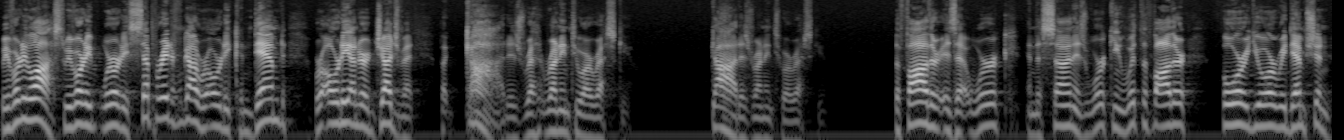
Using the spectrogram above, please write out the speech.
We've already lost. We've already, we're already separated from God. We're already condemned. We're already under judgment. But God is re- running to our rescue. God is running to our rescue. The Father is at work, and the Son is working with the Father for your redemption.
